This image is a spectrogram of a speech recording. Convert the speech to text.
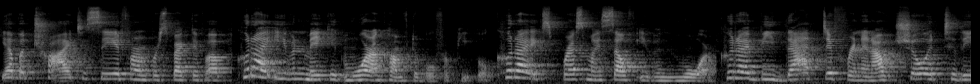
Yeah, but try to see it from a perspective of could I even make it more uncomfortable for people? Could I express myself even more? Could I be that different and I would show it to the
